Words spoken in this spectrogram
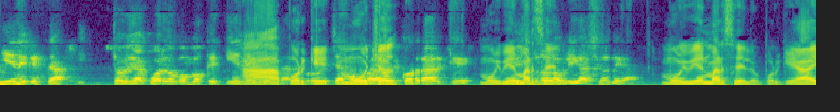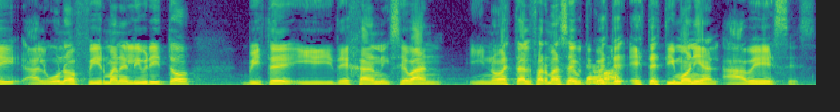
Tiene que estar. Estoy de acuerdo con vos que tiene ah, que estar. porque muchos. recordar que muy bien, es Marcelo. una obligación legal. Muy bien, Marcelo, porque hay algunos firman el librito, ¿viste? Y dejan y se van. Y no está el farmacéutico, este, es testimonial, a veces.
